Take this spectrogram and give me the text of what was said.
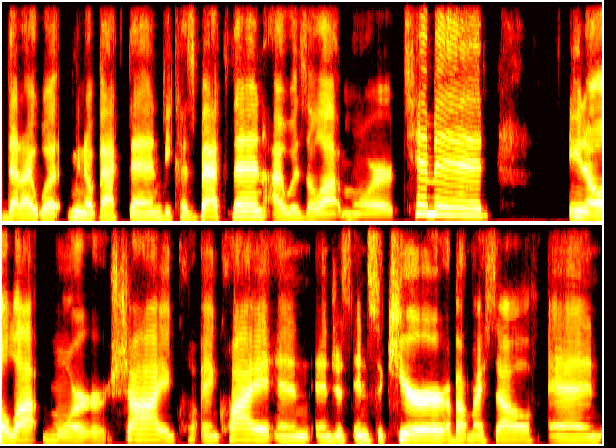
that I was, you know, back then because back then I was a lot more timid, you know, a lot more shy and and quiet and and just insecure about myself and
